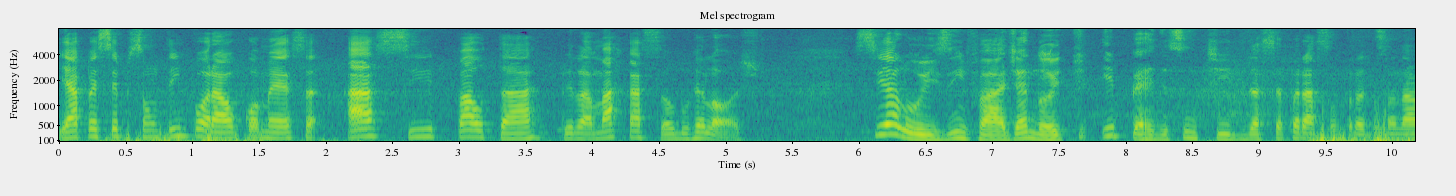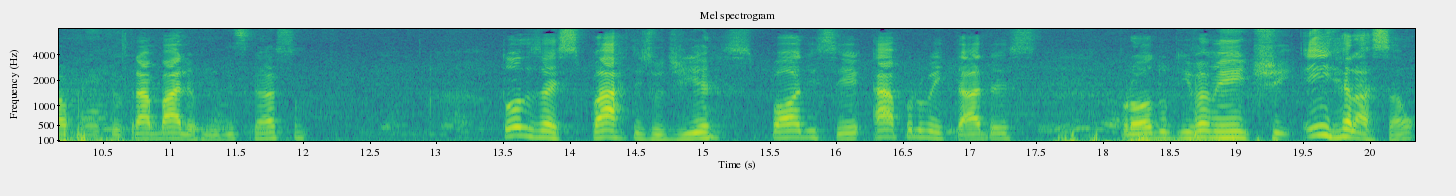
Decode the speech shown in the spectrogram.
e a percepção temporal começa a se pautar pela marcação do relógio. Se a luz invade a noite e perde o sentido da separação tradicional entre o trabalho e o descanso, todas as partes do dia podem ser aproveitadas produtivamente em relação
